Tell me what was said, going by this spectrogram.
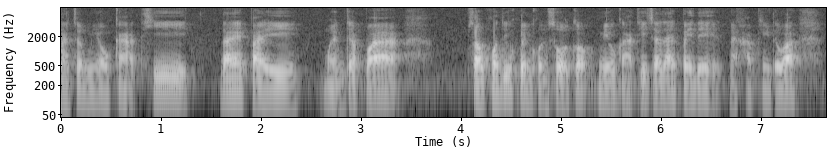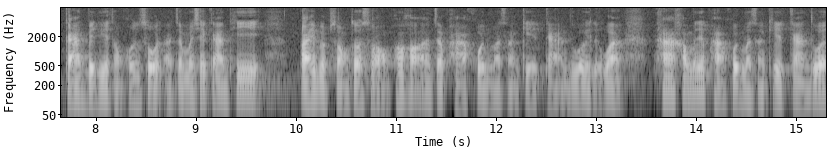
อาจจะมีโอกาสที่ ได้ไปเหมือนกับว่าสำหรับคนที่เป็นคนโสดก็มีโอกาสที่จะได้ไปเดทนะครับเพียงแต่ว่าการไปเดทของคนโสดอาจจะไม่ใช่การที่ไปแบบ2ต่อ2 เพราะเขาอาจจะพาคนมาสังเกตการ์ด้วย หรือว่าถ้าเขาไม่ได้พาคนมาสังเกตการ์ด้วย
